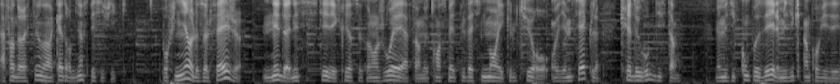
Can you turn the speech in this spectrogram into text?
afin de rester dans un cadre bien spécifique. Pour finir, le solfège, Né de la nécessité d'écrire ce que l'on jouait afin de transmettre plus facilement les cultures au XIe siècle, crée deux groupes distincts. La musique composée et la musique improvisée.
